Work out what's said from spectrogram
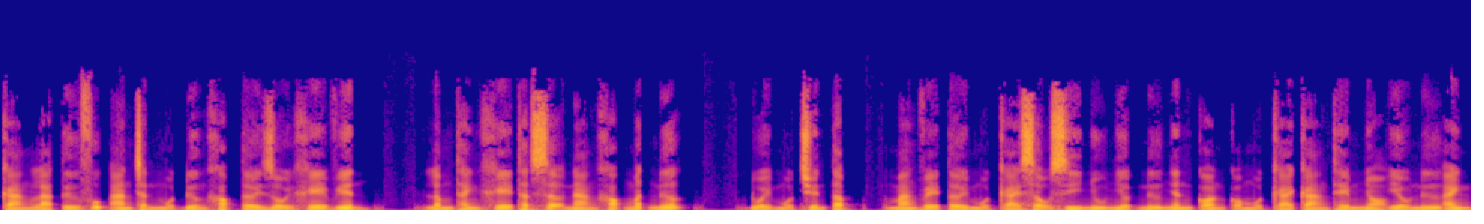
càng là từ Phúc An chấn một đường khóc tới rồi khê viên. Lâm Thanh Khê thật sợ nàng khóc mất nước, đuổi một chuyến tập, mang về tới một cái xấu xí nhu nhược nữ nhân còn có một cái càng thêm nhỏ yếu nữ anh,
